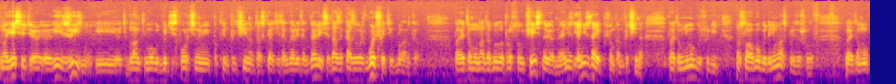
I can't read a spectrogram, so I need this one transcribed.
Но есть ведь есть жизнь, и эти бланки могут быть испорченными по каким причинам, так сказать, и так далее, и так далее. И всегда заказываешь больше этих бланков. Поэтому надо было просто учесть, наверное. Я не, я не знаю, в чем там причина, поэтому не могу судить. Но, слава богу, это не у нас произошло. Поэтому...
